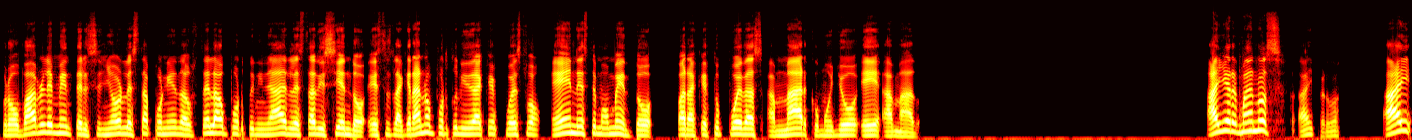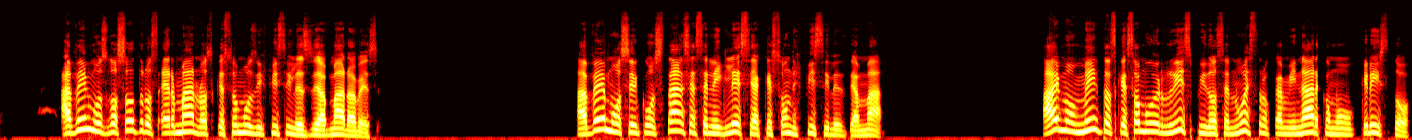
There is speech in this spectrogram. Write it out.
Probablemente el Señor le está poniendo a usted la oportunidad, le está diciendo, esta es la gran oportunidad que he puesto en este momento para que tú puedas amar como yo he amado. Hay hermanos, ay, perdón, hay, habemos nosotros hermanos que somos difíciles de amar a veces. Habemos circunstancias en la iglesia que son difíciles de amar. Hay momentos que son muy ríspidos en nuestro caminar como Cristo,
